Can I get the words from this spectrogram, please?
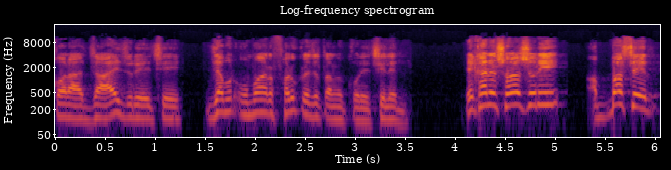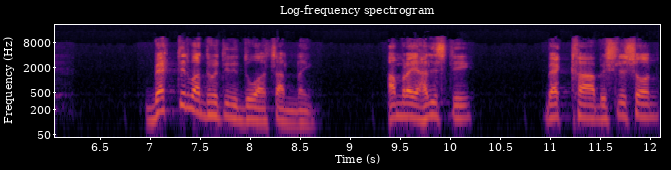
করা জায়জ রয়েছে, যেমন উমার ফারুক রাজতানু করেছিলেন। এখানে সরাসরি আব্বাসের ব্যক্তির মাধ্যমে তিনি দোয়া চান নাই। আমরা এই হাদিসটি ব্যাখ্যা, বিশ্লেষণ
